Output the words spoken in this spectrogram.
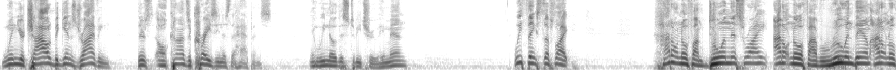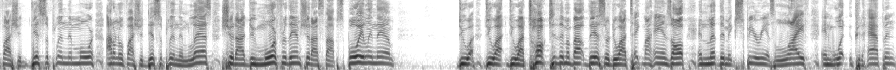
When your child begins driving, there's all kinds of craziness that happens. And we know this to be true. Amen? We think stuff like, I don't know if I'm doing this right. I don't know if I've ruined them. I don't know if I should discipline them more. I don't know if I should discipline them less. Should I do more for them? Should I stop spoiling them? Do I, do, I, do I talk to them about this or do I take my hands off and let them experience life and what could happen?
